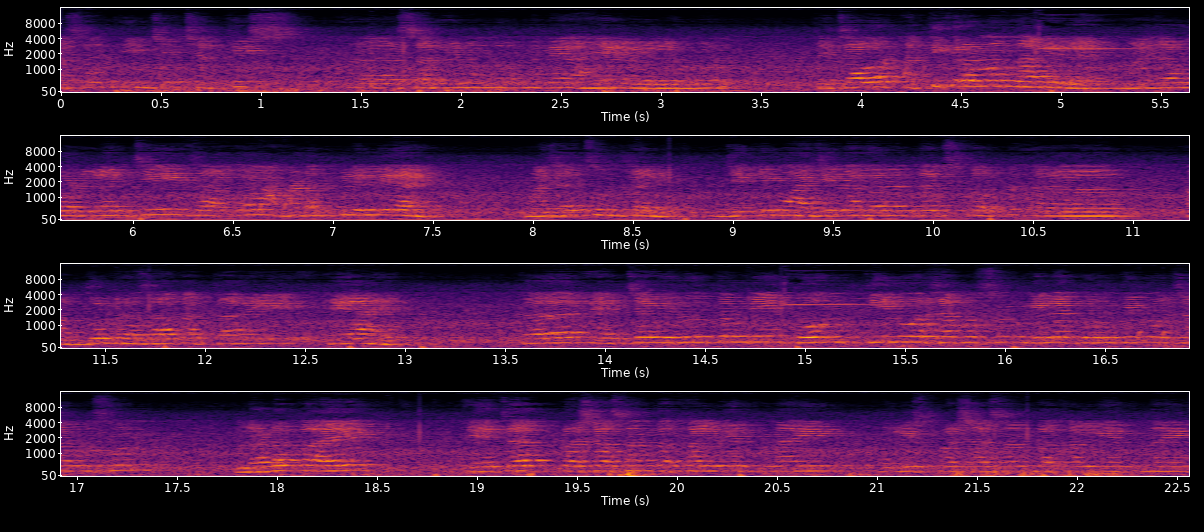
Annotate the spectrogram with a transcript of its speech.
असं तीनशे छत्तीस सर्वे नंबरमध्ये आहे अवेलेबल त्याच्यावर अतिक्रमण झालेलं आहे. माझ्या वडिलांची जागा हडपलेली आहे. माझ्या चुलत्याने जे की माजी नगराध्यक्ष डॉक्टर अब्दुल रजाक अत्तार हे आहेत. तर यांच्या विरुद्ध मी दोन तीन वर्षापासून गेल्या दोन तीन वर्षापासून लढत आहे. याच्यात प्रशासन दखल घेत नाही पोलीस प्रशासन दखल घेत नाही.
